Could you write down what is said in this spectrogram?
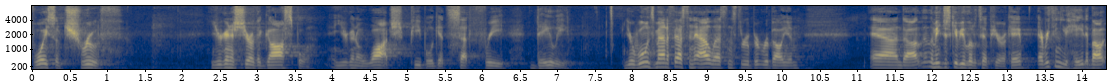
voice of truth. You're going to share the gospel, and you're going to watch people get set free daily. Your wounds manifest in adolescence through rebellion. And uh, let me just give you a little tip here, okay? Everything you hate about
